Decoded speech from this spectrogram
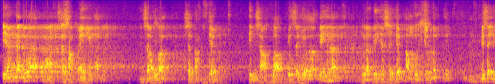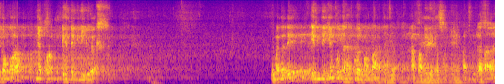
Yang kedua, nah, saya sampaikan Insya Allah setengah jam Insya Allah bisa juga lebih lah Lebihnya sejam, tanggung jam lebih bisa juga kurang punya kurang. Ini juga. Cuma tadi intinya mudahan bermanfaat saja apa yang kita sampaikan. Mudahan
